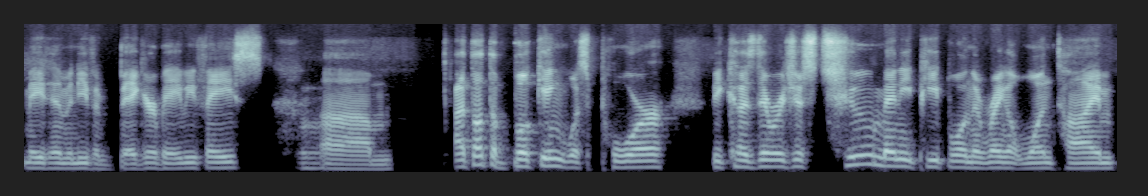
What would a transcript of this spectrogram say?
made him an even bigger babyface. Mm-hmm. Um, I thought the booking was poor because there were just too many people in the ring at one time.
